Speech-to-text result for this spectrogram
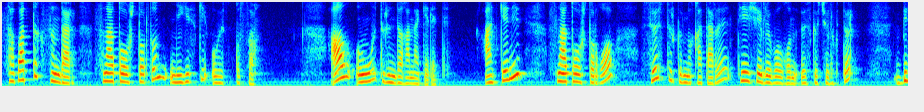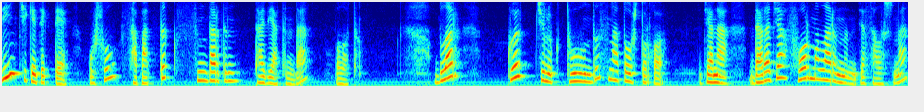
Сапаттык сындар сынатооштордун негизги уюткусу. Ал уңуу түрүндө гана келет. Анткени сынатоошторго сөз түркүмү катары тиешелүү болгон өзгөчөлүктөр биринчи кезекте ушул сапаттык сындардын табиятында болот. Булар көпчүлүк туунду сынатоошторго жана даража формаларынын жасалышына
